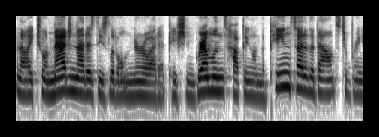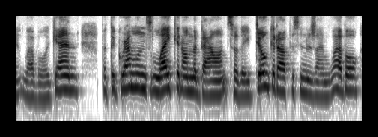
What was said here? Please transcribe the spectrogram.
And I like to imagine that as these little neuroadaptation gremlins hopping on the pain side of the balance to bring it level again. But the gremlins like it on the balance, so they don't get off as soon as I'm level.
